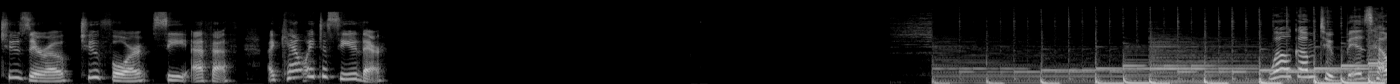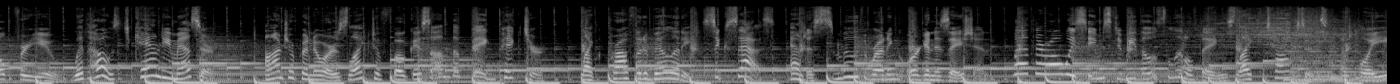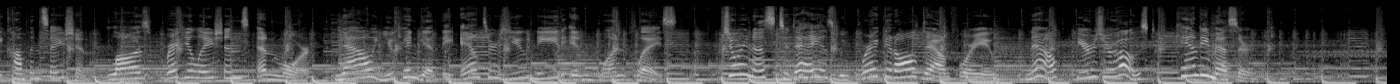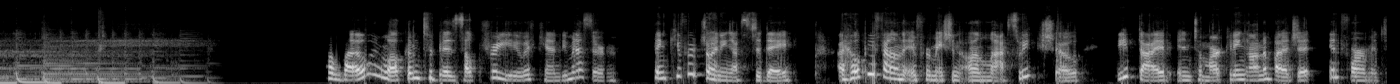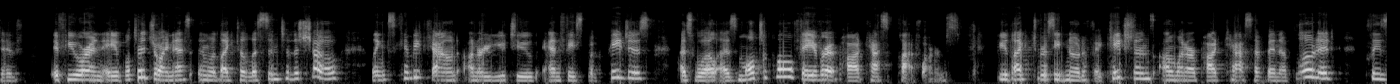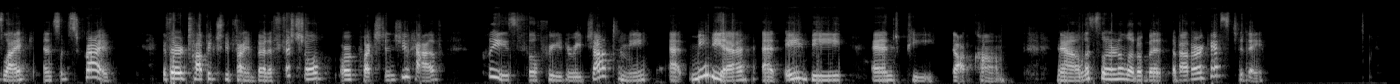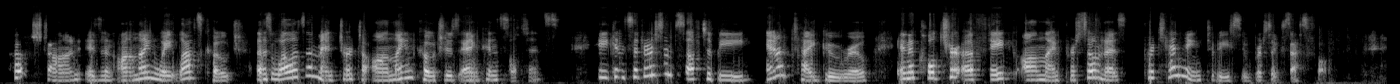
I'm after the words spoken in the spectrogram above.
2024 CFF. I can't wait to see you there. Welcome to Biz Help for You with host Candy Messer. Entrepreneurs like to focus on the big picture, like profitability, success, and a smooth running organization. But there always seems to be those little things like taxes, employee compensation, laws, regulations, and more. Now you can get the answers you need in one place. Join us today as we break it all down for you. Now, here's your host, Candy Messer. Hello, and welcome to Biz Help for You with Candy Messer. Thank you for joining us today. I hope you found the information on last week's show, Deep Dive into Marketing on a Budget, informative. If you are unable to join us and would like to listen to the show, links can be found on our YouTube and Facebook pages, as well as multiple favorite podcast platforms. If you'd like to receive notifications on when our podcasts have been uploaded, please like and subscribe. If there are topics you find beneficial or questions you have, please feel free to reach out to me at media at abandp.com. Now, let's learn a little bit about our guest today. Coach John is an online weight loss coach as well as a mentor to online coaches and consultants. He considers himself to be anti guru in a culture of fake online personas pretending to be super successful.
